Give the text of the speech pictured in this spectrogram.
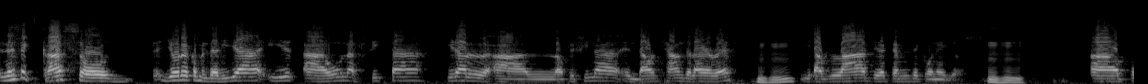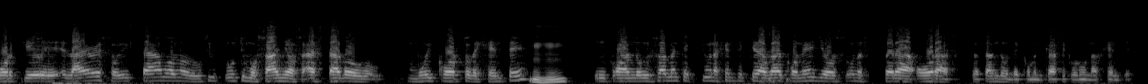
En ese caso, yo recomendaría ir a una cita, ir al- a la oficina en downtown del IRS y hablar directamente con ellos. Ah, porque el IRS ahorita, bueno, los últimos años ha estado muy corto de gente y cuando usualmente una gente quiere hablar con ellos, uno espera horas tratando de comunicarse con un agente.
